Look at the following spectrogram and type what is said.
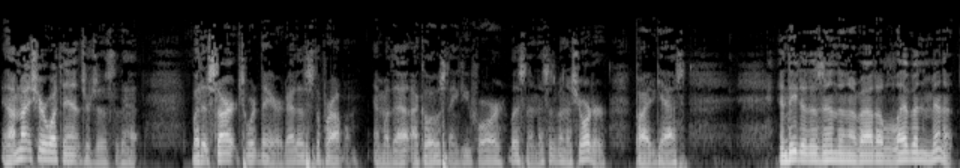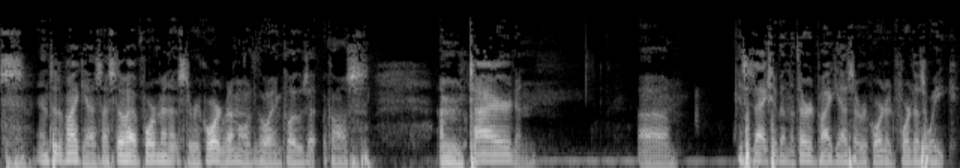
And I'm not sure what the answer is to that, but it starts with there. That is the problem. And with that, I close. Thank you for listening. This has been a shorter podcast. Indeed, it is ending about 11 minutes into the podcast. I still have four minutes to record, but I'm going to go ahead and close it because I'm tired and, uh, this has actually been the third podcast I recorded for this week.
